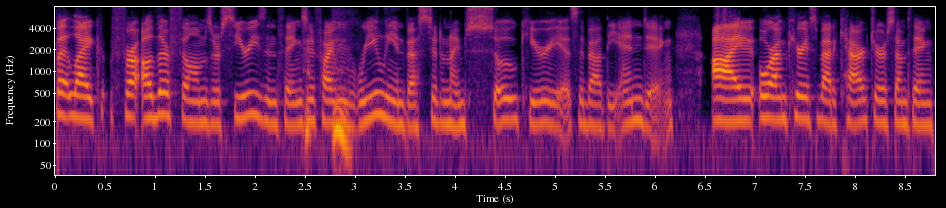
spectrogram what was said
But like for other films or series and things, if I'm really invested and I'm so curious about the ending, I or I'm curious about a character or something,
